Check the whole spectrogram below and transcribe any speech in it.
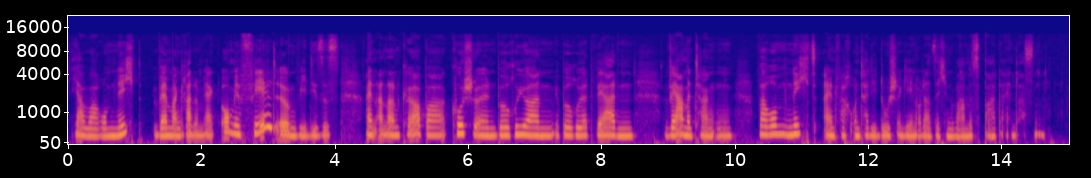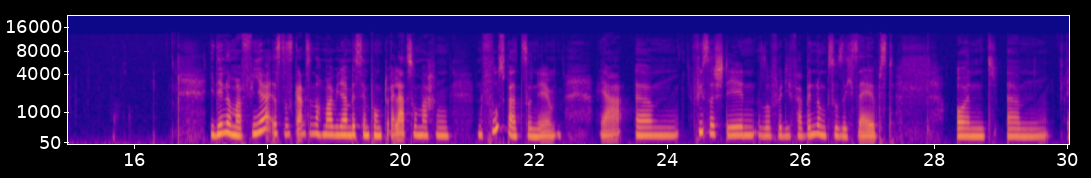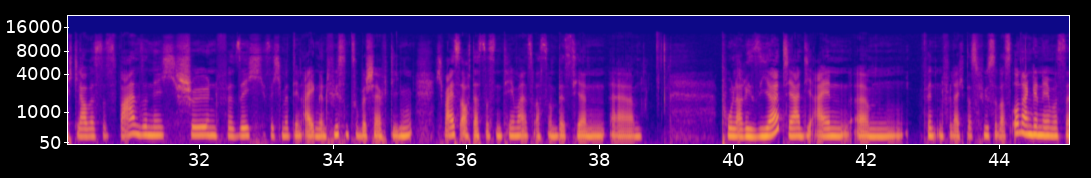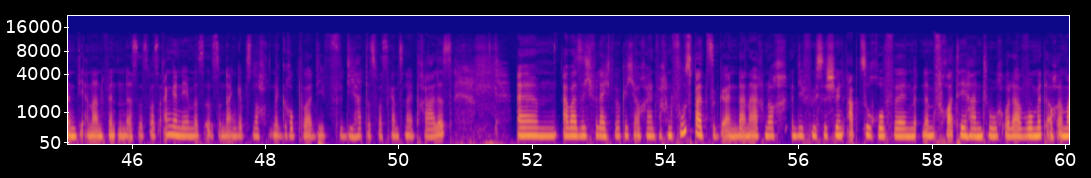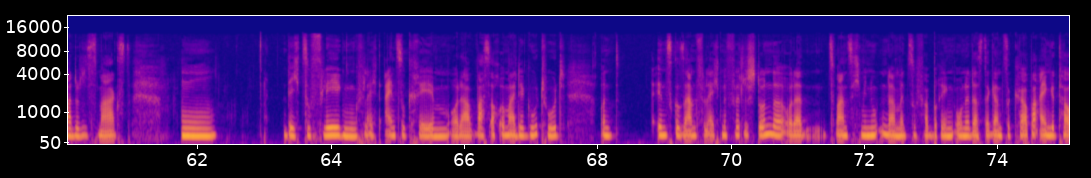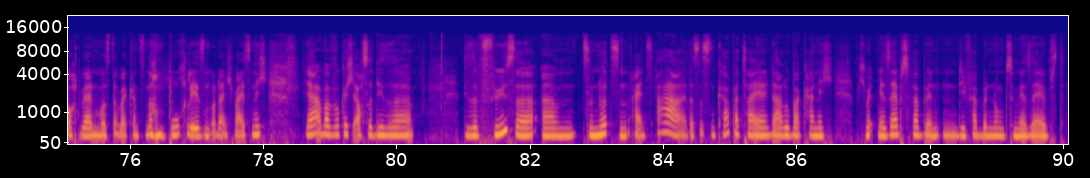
ja, warum nicht? wenn man gerade merkt, oh, mir fehlt irgendwie dieses einen anderen Körper, kuscheln, berühren, berührt werden, Wärme tanken. Warum nicht einfach unter die Dusche gehen oder sich ein warmes Bad einlassen? Idee Nummer vier ist das Ganze nochmal wieder ein bisschen punktueller zu machen, ein Fußbad zu nehmen. Ja, ähm, Füße stehen so für die Verbindung zu sich selbst. Und ähm, ich glaube, es ist wahnsinnig schön für sich, sich mit den eigenen Füßen zu beschäftigen. Ich weiß auch, dass das ein Thema ist, was so ein bisschen äh, polarisiert. Ja, die einen ähm, finden vielleicht, dass Füße was Unangenehmes sind, die anderen finden, dass es was Angenehmes ist. Und dann gibt's noch eine Gruppe, die für die hat das was ganz Neutrales. Ähm, aber sich vielleicht wirklich auch einfach ein Fußball zu gönnen, danach noch die Füße schön abzuruffeln mit einem Frottee-Handtuch oder womit auch immer du das magst. Mm, dich zu pflegen, vielleicht einzucremen oder was auch immer dir gut tut. Und insgesamt vielleicht eine Viertelstunde oder 20 Minuten damit zu verbringen, ohne dass der ganze Körper eingetaucht werden muss. Dabei kannst du noch ein Buch lesen oder ich weiß nicht. Ja, aber wirklich auch so diese diese Füße ähm, zu nutzen als, ah, das ist ein Körperteil, darüber kann ich mich mit mir selbst verbinden, die Verbindung zu mir selbst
